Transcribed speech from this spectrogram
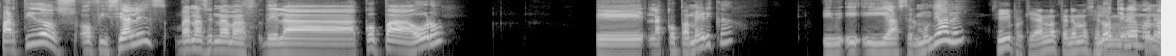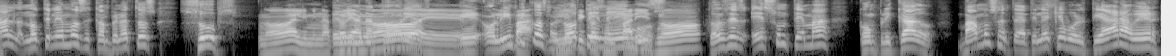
partidos oficiales van a ser nada más de la Copa Oro, eh, la Copa América y, hasta el Mundial, ¿eh? Sí, porque ya no tenemos No tenemos mal, no tenemos campeonatos subs. No, eliminatoria eliminatorias. No, eh, eh, olímpicos no tenemos. En París, no. Entonces, es un tema complicado. Vamos a tener que voltear a ver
